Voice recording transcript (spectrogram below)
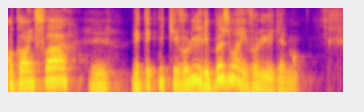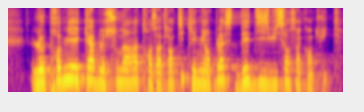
Encore une fois, les techniques évoluent et les besoins évoluent également. Le premier câble sous-marin transatlantique est mis en place dès 1858.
